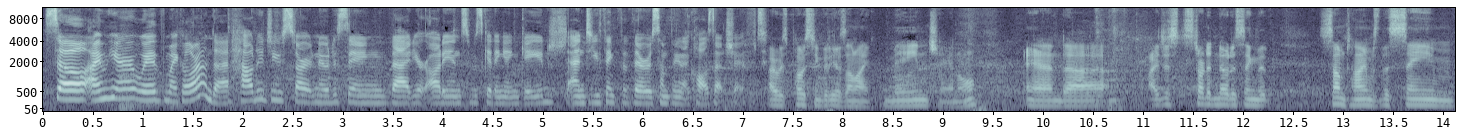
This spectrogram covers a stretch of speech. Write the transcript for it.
So I'm here with Michael Aranda. How did you start noticing that your audience was getting engaged and do you think that there was something that caused that shift? I was posting videos on my main channel and uh, I just started noticing that sometimes the same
